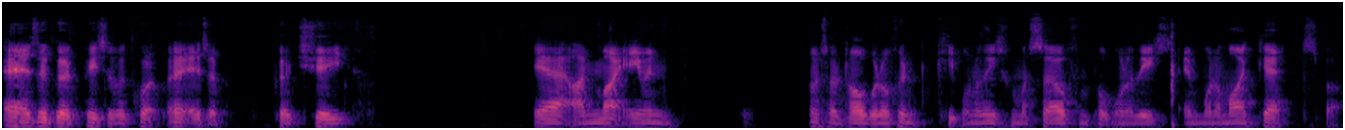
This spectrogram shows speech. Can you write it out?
It is a good piece of equipment. It is a good sheet. Yeah, I might even, once I'm told enough, keep one of these for myself and put one of these in one of my kits, but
